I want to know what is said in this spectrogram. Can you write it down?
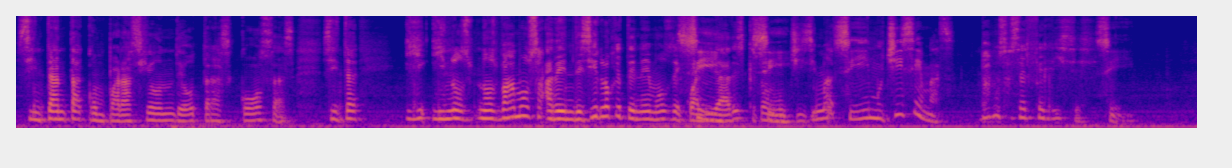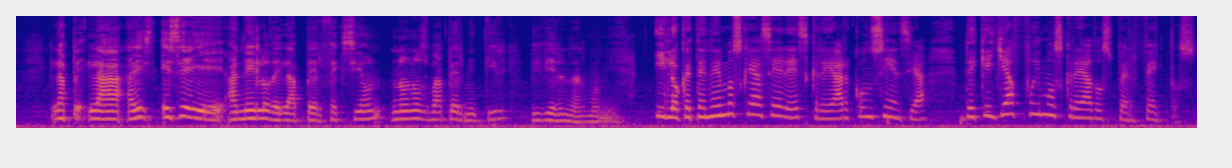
sin tanta comparación de otras cosas, sin ta- y, y nos, nos vamos a bendecir lo que tenemos de Sí, cualidades, que son sí, muchísimas, Sí, muchísimas. vamos a ser felices. Sí, La, la- es- ese anhelo de la perfección no nos va a permitir vivir en armonía. Y lo que tenemos que hacer es crear conciencia de que ya fuimos creados perfectos.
